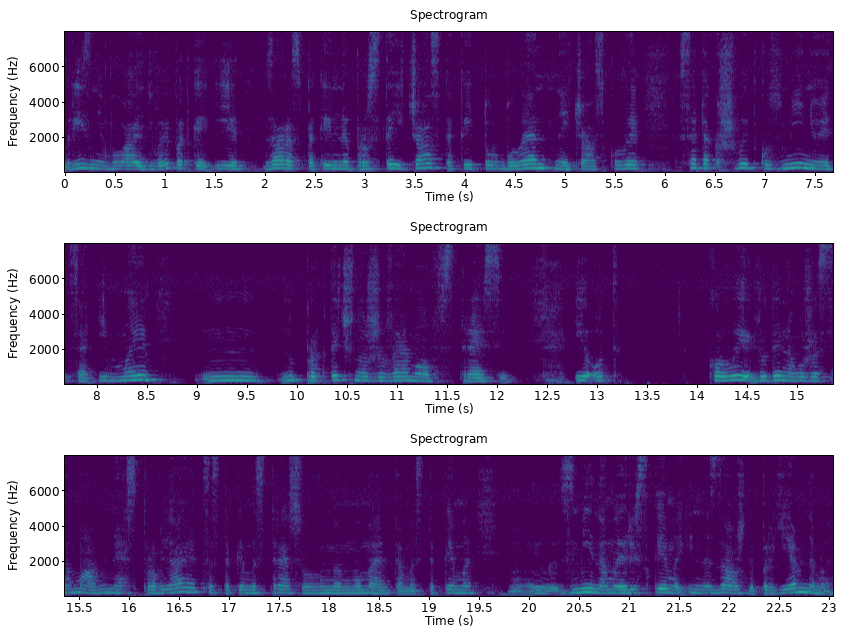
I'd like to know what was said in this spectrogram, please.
різні бувають випадки, і зараз такий непростий час, такий турбулентний час, коли все так швидко змінюється, і ми ну, практично живемо в стресі. І от коли людина вже сама не справляється з такими стресовими моментами, з такими змінами різкими і не завжди приємними,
